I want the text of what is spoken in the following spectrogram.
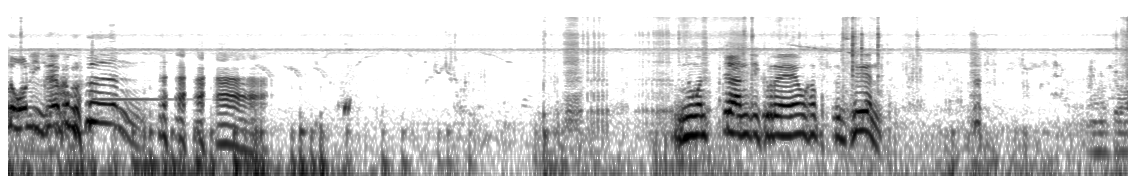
โดนอีกแล้วครับเพื่อนนวลจันทร์อีกแล้วครับเพื่อนจอ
